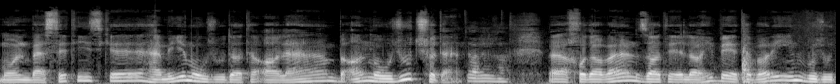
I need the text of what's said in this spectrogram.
منبسطی است که همه موجودات عالم به آن موجود شدند. و خداوند ذات الهی به اعتبار این وجود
